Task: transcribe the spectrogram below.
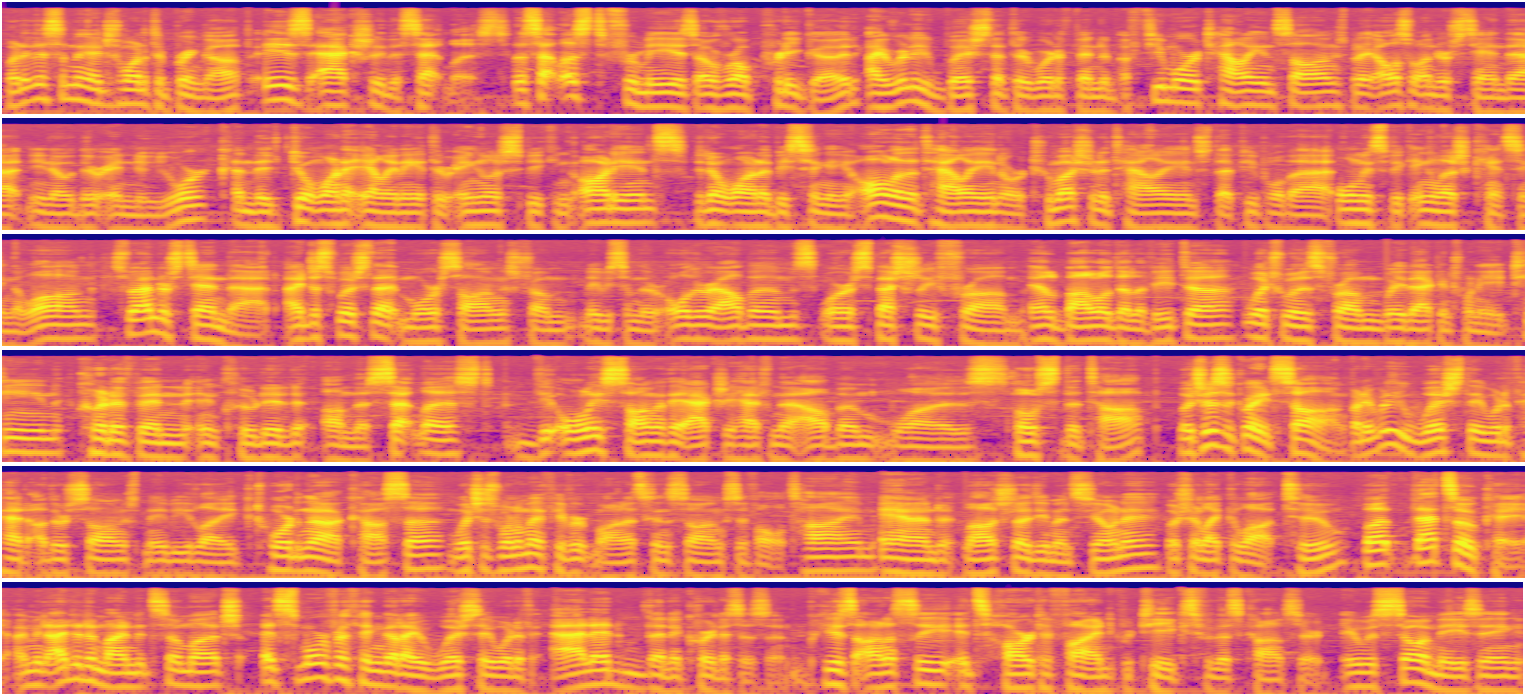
but it is something I just wanted to bring up, is actually the set list. The set list for me is overall pretty good. I really wish that there would have been a few more Italian songs, but I also understand that, you know, they're in New York and they don't want to alienate their English speaking audience. They don't want to be singing all in Italian or too much in Italian so that people that only speak English can't sing along. So I understand that. I just wish that more songs from maybe some of their older albums, or especially from Il Ballo della Vita, which was from way back in 2018, could have been included on the set list. The only song that they actually had from the album was Close to the Top, which is a great song, but I really wish they would have had other songs, maybe like Torna a Casa, which is one of my favorite Måneskin songs of all time, and L'altra dimensione, which I like a lot too. But that's okay. I mean, I didn't mind it so much. It's more of a thing that I wish they would have added than a criticism, because honestly, it's hard to find critiques for this concert. It was so amazing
